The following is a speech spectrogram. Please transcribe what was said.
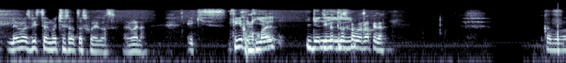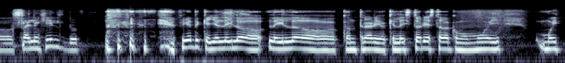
Lo hemos visto en muchos otros juegos, pero bueno, X. Fíjate que yo, yo Dime leí... juegos rápido. Como Silent Hill, Fíjate que yo leí lo, leí lo contrario, que la historia estaba como muy, muy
